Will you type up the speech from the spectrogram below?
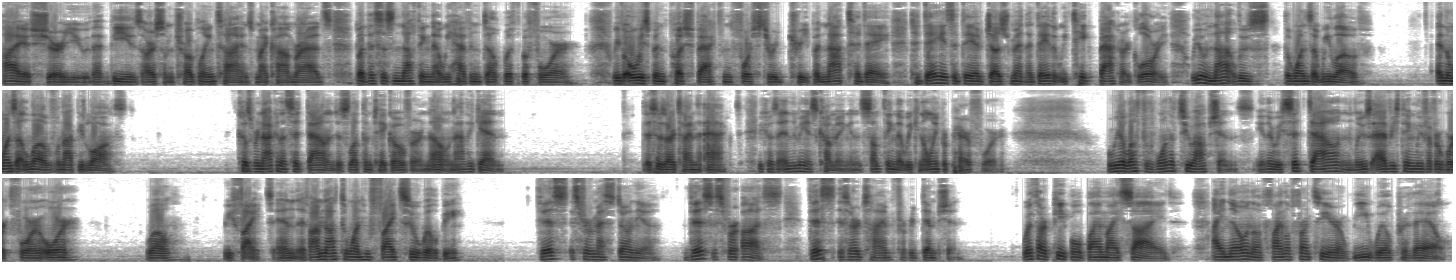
I assure you that these are some troubling times, my comrades, but this is nothing that we haven't dealt with before. We've always been pushed back and forced to retreat, but not today. Today is a day of judgment, a day that we take back our glory. We will not lose the ones that we love, and the ones that love will not be lost. Because we're not going to sit down and just let them take over. No, not again. This is our time to act, because the enemy is coming, and it's something that we can only prepare for. We are left with one of two options. Either we sit down and lose everything we've ever worked for, or, well, we fight. And if I'm not the one who fights, who will be? This is for Macedonia. This is for us. This is our time for redemption. With our people by my side, I know in the final frontier we will prevail.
